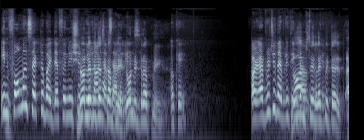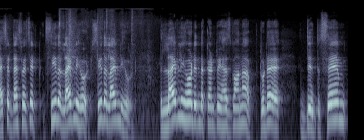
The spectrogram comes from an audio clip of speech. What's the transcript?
informal sector by definition No, let me just salaries. Don't interrupt me. Okay. Right, I've written everything No, down. I'm saying, okay. let me tell you. I said, that's why I said, see the livelihood. See the livelihood. The livelihood in the country has gone up. Today, the, the same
